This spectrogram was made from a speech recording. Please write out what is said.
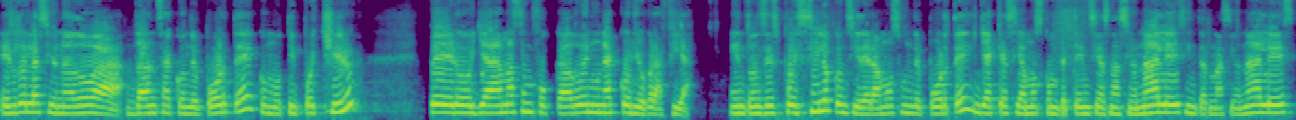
es relacionado a danza con deporte, como tipo cheer, pero ya más enfocado en una coreografía. Entonces, pues sí lo consideramos un deporte, ya que hacíamos competencias nacionales, internacionales.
